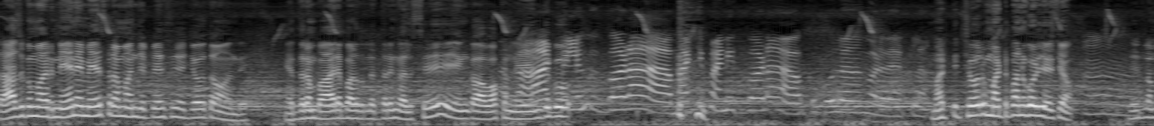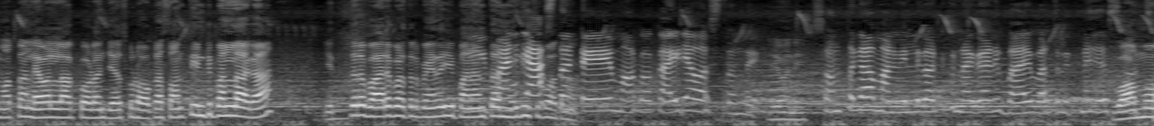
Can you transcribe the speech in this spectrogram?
రాజకుమారి నేనే మేస్త్రమ్మని చెప్పేసి చెబుతా ఉంది. ఇద్దరం భార్య భర్తలు ఇద్దరం కలిసి ఇంకా ఒకరిని ఎందుకు మట్టి ఒక పెట్టలా. మట్టి పని కూడా చేసాం. దీంట్లో మొత్తం లెవెల్ లాక్కోవడం చేసుకోవడం ఒక సొంత ఇంటి పనిలాగా ఇద్దరు భార్య భర్తల పైన ఈ పని అంతా ముగించిపోతున్నాం. చేస్తుంటే మాకు ఒక ఐడియా వస్తుంది. ఏమని? సొంతగా మనం ఇల్లు కట్టుకున్నా గానీ భార్య భర్తలు ఇట్నే వామ్మో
